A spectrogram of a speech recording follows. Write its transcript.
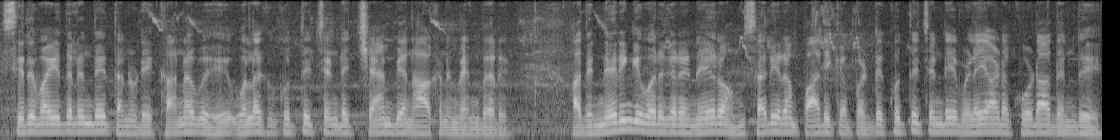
சிறு வயதிலிருந்தே தன்னுடைய கனவு உலக குத்துச்சண்டை சாம்பியன் ஆகணும் என்பது. அது நெருங்கி வருகிற நேரம் சரீரம் பாதிக்கப்பட்டு குத்துச்சண்டை விளையாடக்கூடாது என்று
